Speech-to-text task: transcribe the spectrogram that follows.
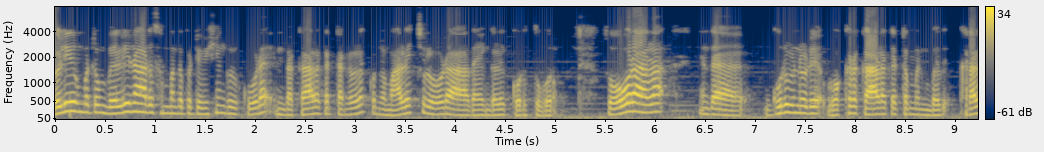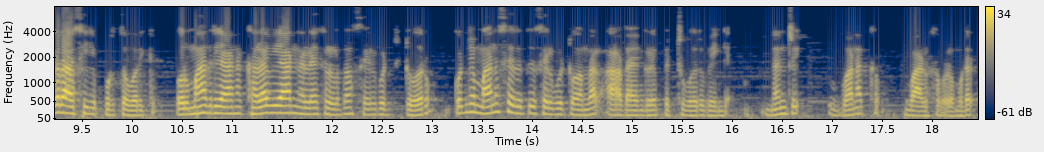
வெளியூர் மற்றும் வெளிநாடு சம்மந்தப்பட்ட விஷயங்கள் கூட இந்த காலகட்டங்களில் கொஞ்சம் அலைச்சலோடு ஆதாயங்களை கொடுத்து வரும். ஸோ ஓவராலாக இந்த குருவினுடைய ஒக்கர காலகட்டம் என்பது கடகராசியை பொறுத்த வரைக்கும் ஒரு மாதிரியான கலவையான நிலைகளில் தான் செயல்பட்டு வரும். கொஞ்சம் மனுசரித்து செயல்பட்டு வந்தால் ஆதாயங்களை பெற்று வருவீங்க. நன்றி வணக்கம் வாழ்க வளமுடன்.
